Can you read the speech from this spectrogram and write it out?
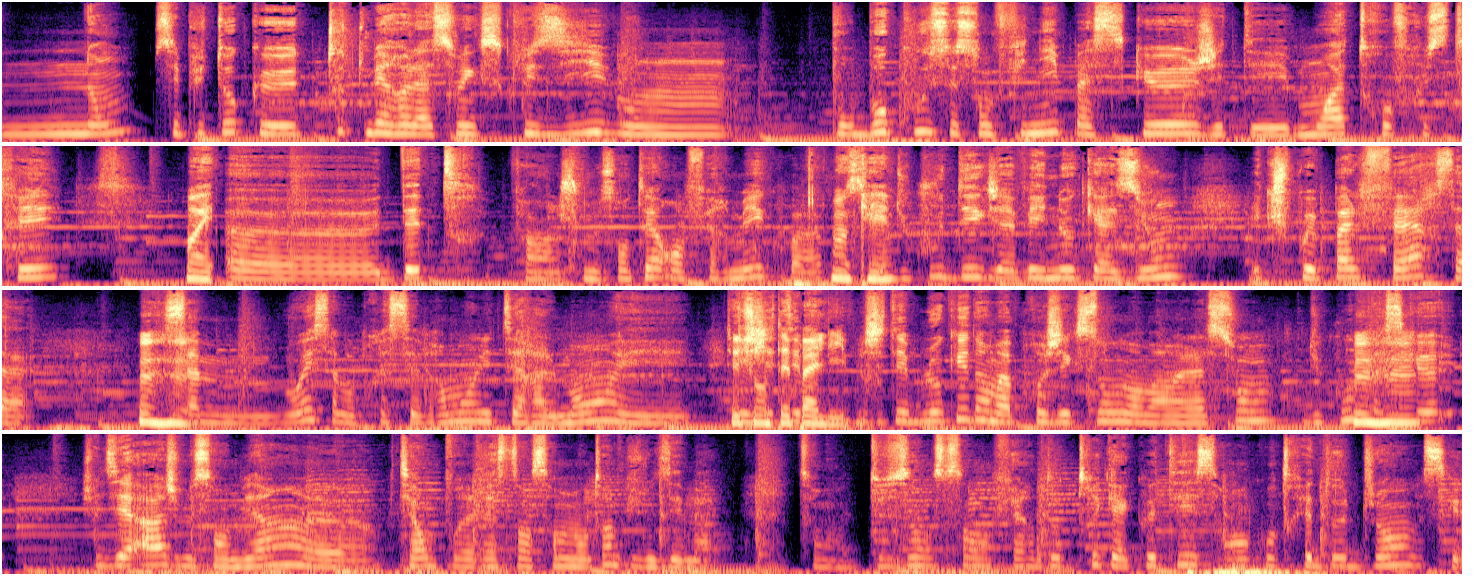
Non, c'est plutôt que toutes mes relations exclusives ont, pour beaucoup, se sont finies parce que j'étais moi trop frustrée Ouais. euh, d'être. Enfin, je me sentais enfermée, quoi. Parce que du coup, dès que j'avais une occasion et que je pouvais pas le faire, ça, Mhm. ça me, ouais, ça m'oppressait vraiment littéralement et. Tu te sentais pas libre. J'étais bloquée dans ma projection dans ma relation, du coup, Mhm. parce que je me disais ah je me sens bien, euh, tiens on pourrait rester ensemble longtemps, puis je me disais mais attends deux ans sans faire d'autres trucs à côté, sans rencontrer d'autres gens, parce que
